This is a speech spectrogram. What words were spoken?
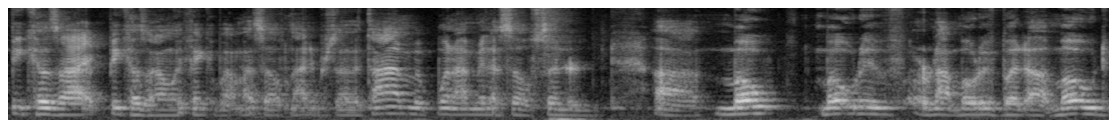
because I because I only think about myself ninety percent of the time. When I'm in a self-centered uh, mo- motive or not motive, but uh, mode.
